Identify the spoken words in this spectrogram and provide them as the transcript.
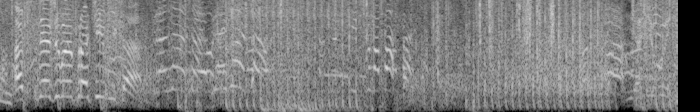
рядом. Отслеживаю противника! Граната! Граната! Слишком опасно! Я не выйду.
